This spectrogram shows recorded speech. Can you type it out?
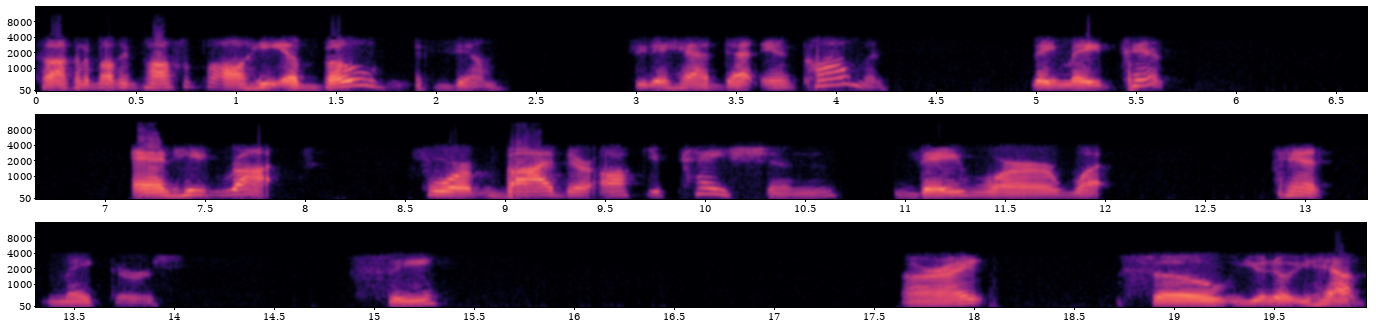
talking about the Apostle Paul, he abode with them. See, they had that in common. They made tents. And he wrought. For by their occupation, they were what? Tent makers. See? All right? So, you know, you have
